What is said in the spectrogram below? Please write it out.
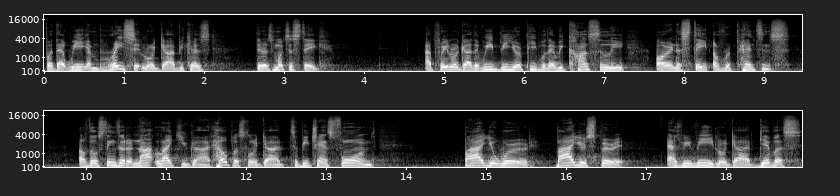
but that we embrace it, Lord God, because there is much at stake. I pray, Lord God, that we be your people, that we constantly are in a state of repentance of those things that are not like you, God. Help us, Lord God, to be transformed by your word, by your spirit. As we read, Lord God, give us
